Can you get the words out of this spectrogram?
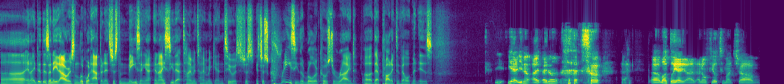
Uh, and I did this in eight hours and look what happened. It's just amazing. And I see that time and time again too. It's just, it's just crazy the roller coaster ride uh, that product development is. Yeah. You know, I, I don't, so uh, luckily I, I don't feel too much um,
